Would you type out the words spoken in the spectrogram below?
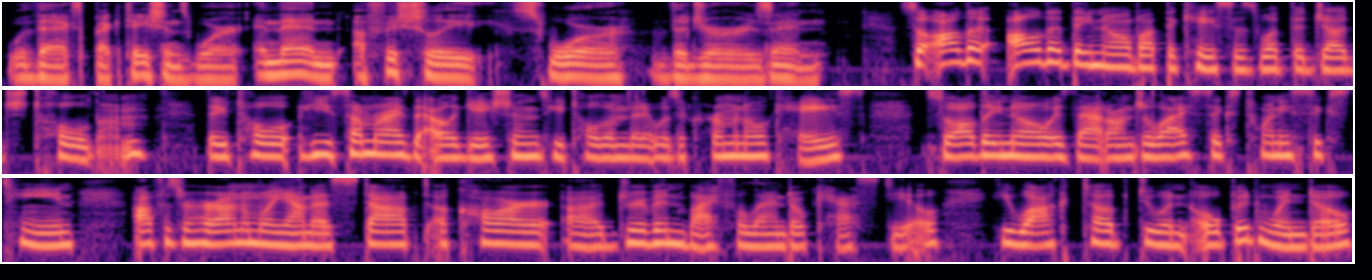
what the expectations were, and then officially swore the jurors in. So all that all that they know about the case is what the judge told them. They told he summarized the allegations. He told them that it was a criminal case. So all they know is that on July 6, 2016, Officer Geronimo Yanez stopped a car uh, driven by Philando Castile. He walked up to an open window,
